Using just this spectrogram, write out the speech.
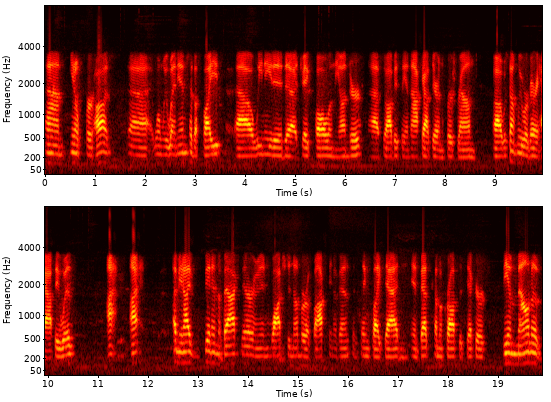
Um, you know, for us, uh, when we went into the fight, uh, we needed uh, Jake Paul in the under. Uh, so obviously, a knockout there in the first round uh, was something we were very happy with. I, I, I mean, I've been in the back there and watched a number of boxing events and things like that, and, and bets come across the ticker the amount of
